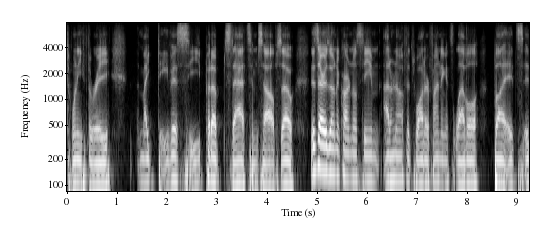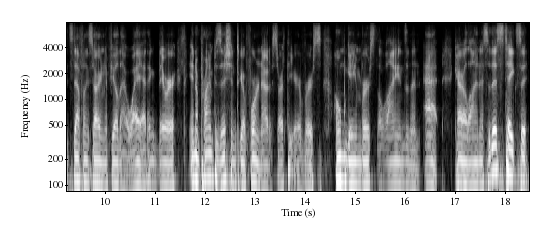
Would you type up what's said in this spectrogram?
23. Mike Davis, he put up stats himself. So this Arizona Cardinals team, I don't know if it's water finding its level, but it's it's definitely starting to feel that way. I think they were in a prime position to go 4 and 0 to start the year versus home game versus the Lions and then at Carolina. So this takes it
